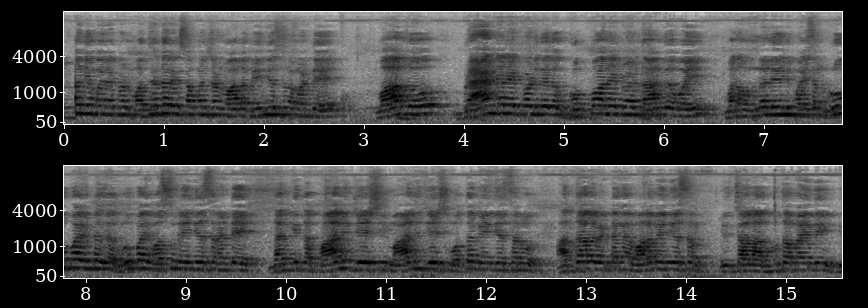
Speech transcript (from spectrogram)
సామాన్యమైనటువంటి మధ్యతరగతికి సంబంధించిన వాళ్ళం ఏం చేస్తున్నామంటే వాళ్ళు బ్రాండ్ అనేటువంటిది ఏదో గొప్ప అనేటువంటి దాని మీద పోయి మనం ఉండలేని పైసలు రూపాయి ఉంటుంది కదా రూపాయి వస్తువులు ఏం చేస్తారంటే దానికి ఇంత పాలిష్ చేసి మాలిష్ చేసి మొత్తం ఏం చేస్తారు? మనం ఏం చేస్తాం? ఇది చాలా అద్భుతమైంది ఇది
